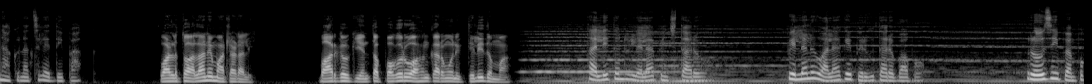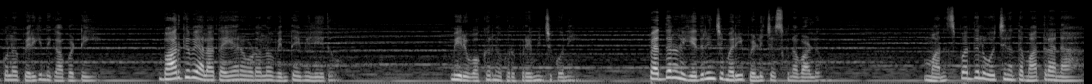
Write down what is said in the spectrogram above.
నాకు నచ్చలేదు దీపక్. వాళ్ళతో అలానే మాట్లాడాలి. భార్గవ్కి ఎంత పొగరు అహంకారమో నీకు తెలీదమ్మా. తల్లిదండ్రులు ఎలా పెంచుతారో పిల్లలు అలాగే పెరుగుతారు బాబు. రోజీ పెంపకంలో పెరిగింది కాబట్టి భార్గవి అలా తయారవడంలో వింతేమీ లేదు. మీరు ఒకరినొకరు ప్రేమించుకొని పెద్దలను ఎదిరించి మరీ పెళ్ళి చేసుకున్నవాళ్ళు. మనస్పర్ధలు వచ్చినంత మాత్రాన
